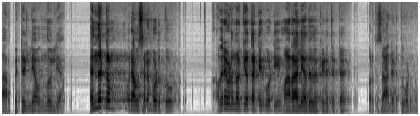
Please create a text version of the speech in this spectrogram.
കാർപ്പറ്റ് ഇല്ല ഒന്നുമില്ല. എന്നിട്ടും ഒരു അവസരം കൊടുത്തു. അവരെവിടെ നോക്കിയോ തട്ടിക്കൂട്ടി മാറാലി അത് ഇതൊക്കെ എടുത്തിട്ട് കുറച്ച് സാധനം എടുത്തു കൊടുന്നു.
